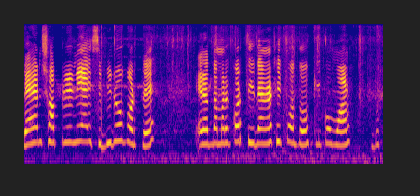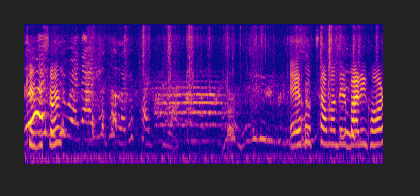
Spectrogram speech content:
দেখেন সব নিয়ে আইসি ভিডিও করতে। এরা তো আমার করতেই দেয় না ঠিক মতো কি কমার দুঃখের বিষয়। এ হচ্ছে আমাদের বাড়ি ঘর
